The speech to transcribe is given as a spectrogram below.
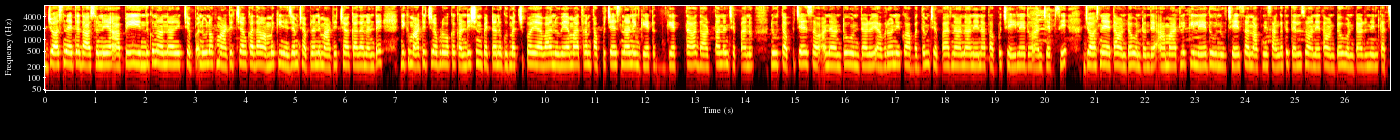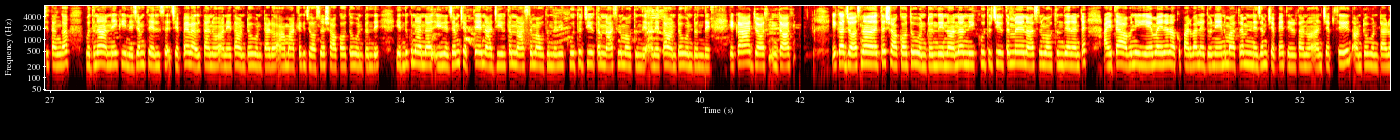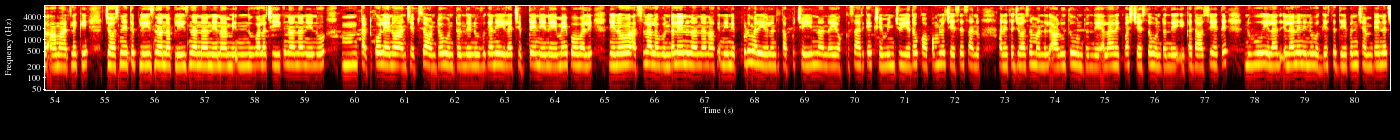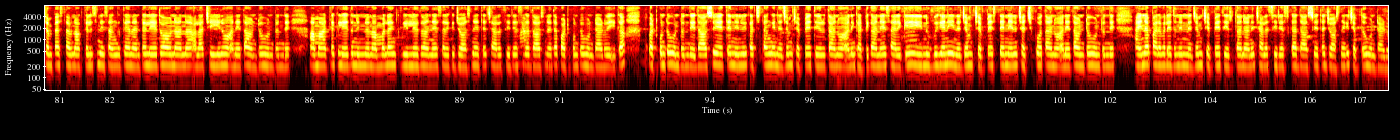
జ్యోత్స్న అయితే దాసుని ఆపి ఎందుకు నాన్న నీకు చెప్ప నువ్వు నాకు మాట ఇచ్చావు కదా అమ్మకి నిజం చెప్పనని మాట ఇచ్చావు కదా అని అంటే నీకు మాట ఇచ్చినప్పుడు ఒక కండిషన్ పెట్టాను మర్చిపోయావా? నువ్వేమాత్రం తప్పు చేసినా నేను గేట గేట దాటుతానని చెప్పాను. నువ్వు తప్పు చేసావు అని అంటూ ఉంటాడు. ఎవరో నీకు అబద్ధం చెప్పారు నాన్న నేను ఆ తప్పు చేయలేదు అని చెప్పి జ్యోత్స్న అయితే అంటూ ఉంటుంది. ఆ మాటలకి లేదు నువ్వు చేసావు నాకు నీ సంగతి తెలుసు అనేది అంటూ ఉంటాడు. నేను ఖచ్చితంగా వదిన అన్నయ్యకి నిజం తెలిసే చెప్పే వెళ్తాను అనేది అంటూ ఉంటాడు. ఆ మాటలకి జ్యోత్స్న షాక్ అవుతూ ఉంటుంది. ఎందుకు నాన్న ఈ నిజం చెప్తే నా జీవితం నాశనం అవుతుంది. నీ కూతురు జీవితం నాశనం అవుతుంది అనేది అంటూ ఉంటుంది. ఇక జోస్ దాస్ ఇక జ్యోత్స్న అయితే షాక్ అవుతూ ఉంటుంది. నాన్న నీ కూతురు జీవితమే నాశనం అవుతుంది అని అంటే అయితే అవని ఏమైనా నాకు పర్వాలేదు. నేను మాత్రం నిజం చెప్పే తీరుతాను అని చెప్పి అంటూ ఉంటాడు. ఆ మాటలకి జ్యోత్స్న అయితే ప్లీజ్ నాన్న ప్లీజ్ నాన్న నేను నువ్వు అలా చీకు నాన్న నేను తట్టుకోలేను అని చెప్పి అంటూ ఉంటుంది. నువ్వు కానీ ఇలా చెప్తే నేను ఏమైపోవాలి? నేను అసలు అలా ఉండలేను నాన్న. నాకు నేను ఎప్పుడు మరి ఇలాంటి తప్పు చేయను నాన్న. ఈ ఒక్కసారికే క్షమించు. ఏదో కోపంలో చేసేసాను అనైతే జ్యోత్స్న మందలి అడుగుతూ ఉంటుంది. అలా రిక్వెస్ట్ చేస్తూ ఉంటుంది. ఇక దాసు అయితే నువ్వు ఇలా ఇలానే నిన్ను ఒగ్గేస్తే దీపని చంపైనా చంపేస్తావు. నాకు తెలిసి నీ సంగతి అని అంటే లేదు అవునా అలా చెయ్యను అనేది అంటూ ఉంటుంది. ఆ మాటలకి లేదు నిన్ను నమ్మడానికి వీల్లేదు అనేసరికి జ్యోత్స్న అయితే చాలా సీరియస్గా దాసుని అయితే పట్టుకుంటూ ఉంటాడు. ఇక పట్టుకుంటూ ఉంటుంది. దాసు అయితే నేను ఖచ్చితంగా నిజం చెప్పే తీరుతాను అని గట్టిగా అనేసరికి నువ్వు కానీ నిజం చెప్పేస్తే నేను చచ్చిపోతాను అనేది అంటూ ఉంటుంది అయినా పర్వాలేదు నేను నిజం చెప్పే తీరుతాను అని చాలా సీరియస్గా దాసు అయితే జ్యోత్స్నకి చెప్తూ ఉంటాడు.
